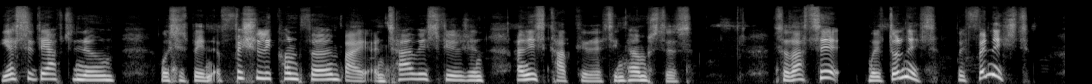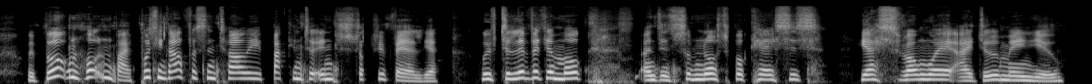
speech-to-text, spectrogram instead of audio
yesterday afternoon, which has been officially confirmed by Antarius Fusion and his calculating hamsters. So that's it. We've done it. We've finished. We've broken Hutton by putting Alpha Centauri back into infrastructure failure. We've delivered a mug, and in some notable cases, yes, wrong way, I do mean you,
